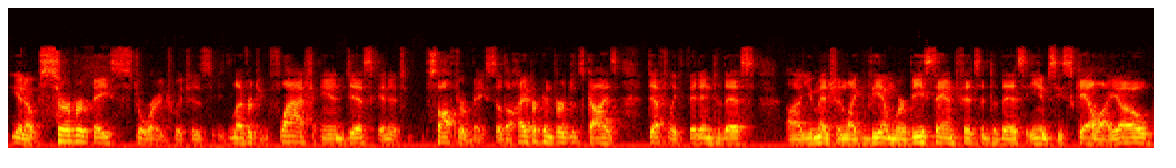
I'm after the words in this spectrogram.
you know, server-based storage, which is leveraging flash and disk, and it's software-based. So the hyperconvergence guys definitely fit into this. Uh, you mentioned like VMware vSAN fits into this, EMC Scale IO,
